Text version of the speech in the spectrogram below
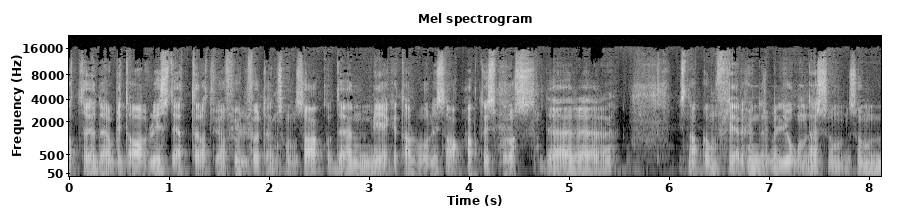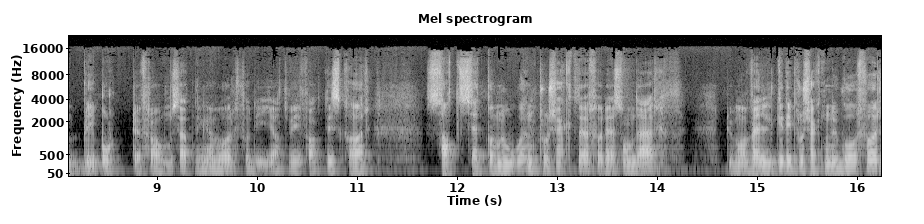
at det har blitt avlyst etter at vi har fullført en sånn sak. og Det er en meget alvorlig sak faktisk for oss. Det er, eh, vi snakker om flere hundre millioner som, som, blir borte fra omsetningen vår fordi at vi faktisk har satset på noen prosjekter, for det er sånn det er. Du må velge de prosjektene du går for,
